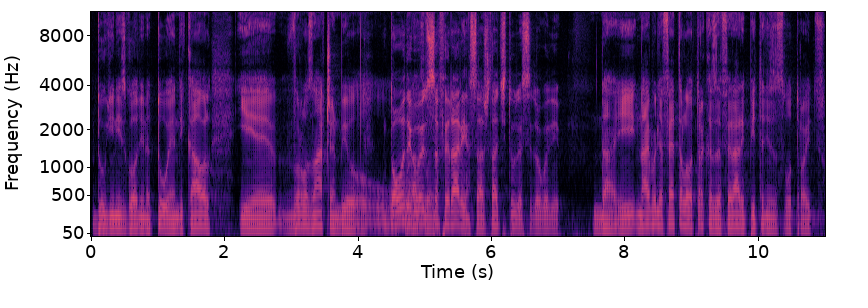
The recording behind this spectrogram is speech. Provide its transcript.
dugi niz godina tu, Andy Cowell je vrlo značajan bio u, Dovode go sa Ferrarijem sad, šta će tu da se dogodi? Da, i najbolja Fetelova trka za Ferrari, pitanje za svu trojicu.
